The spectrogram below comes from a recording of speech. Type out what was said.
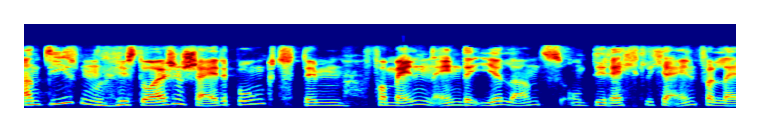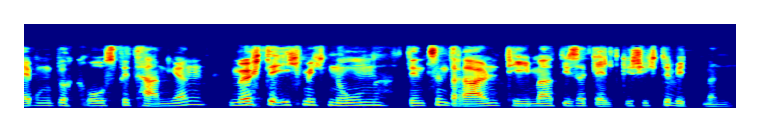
An diesem historischen Scheidepunkt, dem formellen Ende Irlands und die rechtliche Einverleibung durch Großbritannien, möchte ich mich nun dem zentralen Thema dieser Geldgeschichte widmen.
